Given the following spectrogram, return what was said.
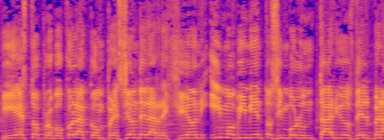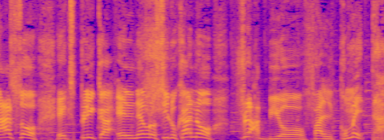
y esto provocó la compresión de la región y movimientos involuntarios del brazo, explica el neurocirujano Flavio Falcometa.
